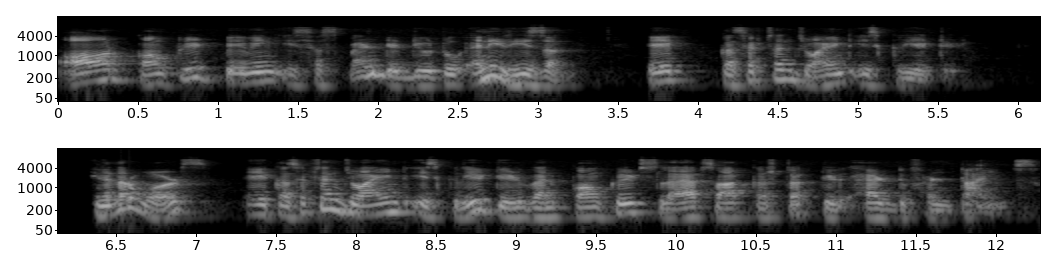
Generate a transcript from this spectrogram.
or concrete paving is suspended due to any reason, a construction joint is created. In other words, a construction joint is created when concrete slabs are constructed at different times.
